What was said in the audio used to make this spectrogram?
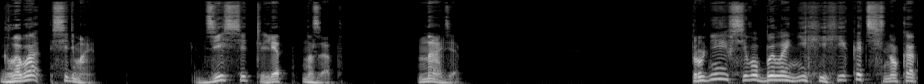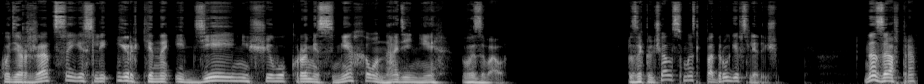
Глава 7. Десять лет назад. Надя. Труднее всего было не хихикать, но как удержаться, если Иркина идея ничего, кроме смеха, у Нади не вызывала. Заключалась мысль подруги в следующем. На завтра,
